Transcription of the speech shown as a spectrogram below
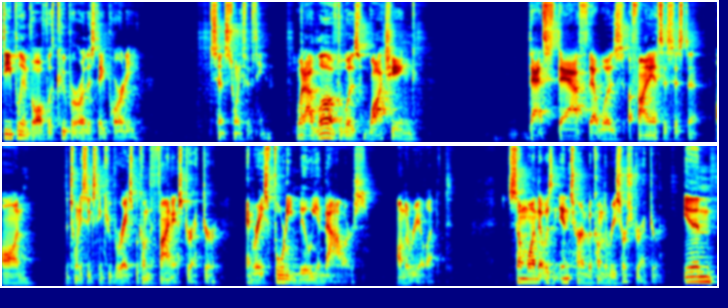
deeply involved with Cooper or the state party since 2015. What I loved was watching that staff that was a finance assistant on the 2016 Cooper race become the finance director and raise $40 million on the reelect. Someone that was an intern become the research director in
